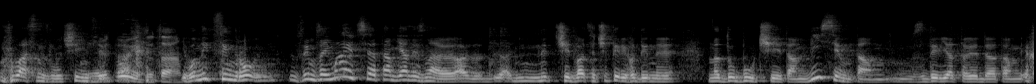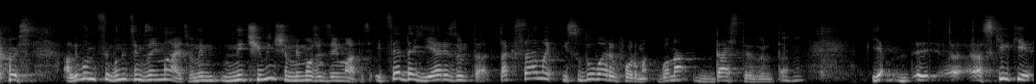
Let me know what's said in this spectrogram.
власне злочинців. Ну, відповідно, так. І вони цим цим займаються там, я не знаю, чи 24 години на добу, чи там 8 там з 9 до там якогось. Але вони цим вони цим займаються. Вони нічим іншим не можуть займатися. І це дає результат. Так само і судова реформа, вона дасть результат. Я, е, е, оскільки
